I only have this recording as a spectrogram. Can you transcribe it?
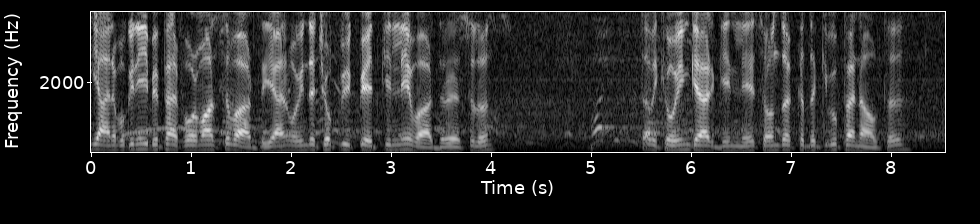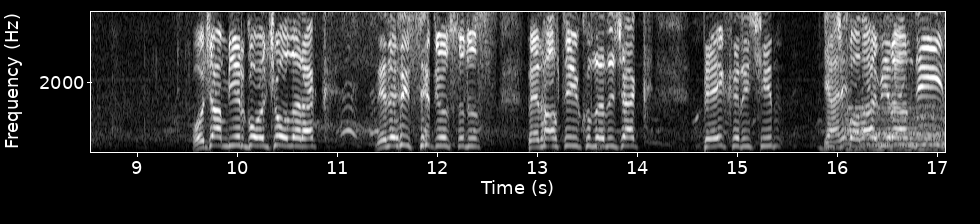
Yani bugün iyi bir performansı vardı. Yani oyunda çok büyük bir etkinliği vardı Resul'ün. Tabii ki oyun gerginliği, son dakikadaki bu penaltı. Hocam bir golcü olarak neler hissediyorsunuz? Penaltıyı kullanacak Baker için hiç Yani- kolay bir an değil.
